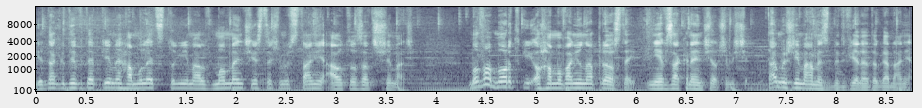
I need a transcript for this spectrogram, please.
Jednak gdy wdepniemy hamulec, to niemal w momencie jesteśmy w stanie auto zatrzymać. Mowa mordki o hamowaniu na prostej, nie w zakręcie oczywiście. Tam już nie mamy zbyt wiele do gadania.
